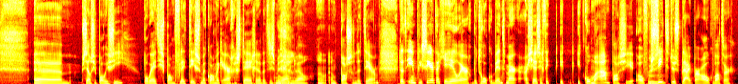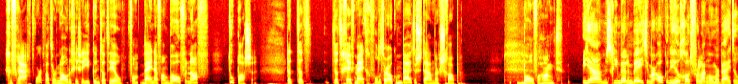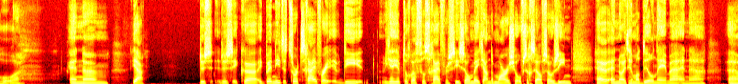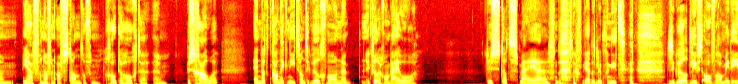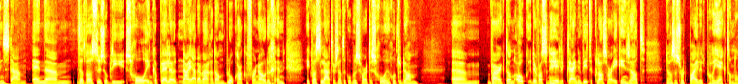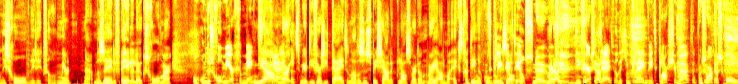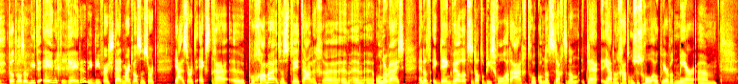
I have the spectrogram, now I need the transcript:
Uh, zelfs je poëzie, poëtisch pamfletisme kwam ik ergens tegen. Dat is misschien ja. wel een, een, passende term. Dat impliceert dat je heel erg betrokken bent. Maar als jij zegt, ik, ik, ik kom me aanpassen, je overziet mm -hmm. dus blijkbaar ook wat er gevraagd wordt, wat er nodig is. En je kunt dat heel van, bijna van bovenaf toepassen. Dat, dat, dat geeft mij het gevoel dat er ook een buitenstaanderschap boven hangt. Ja, misschien wel een beetje, maar ook een heel groot verlangen om erbij te horen. En um, ja, dus, dus ik, uh, ik ben niet het soort schrijver die. Je hebt toch wel veel schrijvers die zo een beetje aan de marge of zichzelf zo zien hè, en nooit helemaal deelnemen. En uh, um, ja, vanaf een afstand of een grote hoogte um, beschouwen. En dat kan ik niet, want ik wil, gewoon, uh, ik wil er gewoon bij horen. Dus dat is mij, uh, ja, dat lukt me niet. dus ik wil het liefst overal middenin staan. En um, dat was dus op die school in Capelle. Nou ja, daar waren dan blokhakken voor nodig. En ik was later zat ik op een zwarte school in Rotterdam. Um, waar ik dan ook, er was een hele kleine witte klas waar ik in zat. Er was een soort pilotproject om dan die school, weet ik veel, meer. Nou, het was een hele, hele leuke school, maar. Om, om de school meer gemengd ja, te krijgen? om daar iets meer diversiteit. En dan hadden ze een speciale klas waar, dan, waar je allemaal extra dingen kon doen. Het klinkt echt heel sneu. Maar als je diversiteit ja. wil, dat je een klein wit klasje maakt op een zwarte ja, school. Dat was ook niet de enige reden, die diversiteit. Maar het was een soort, ja, een soort extra uh, programma. Het was tweetalig uh, uh, onderwijs. En dat, ik denk wel dat ze dat op die school hadden aangetrokken. Omdat ze dachten, dan, ja, dan gaat onze school ook weer wat meer... Um,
